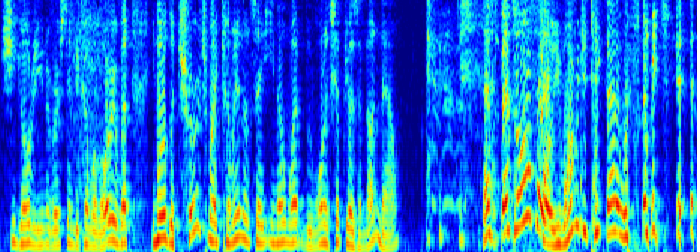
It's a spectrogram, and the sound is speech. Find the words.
she go to university and become a lawyer? But you know, the church might come in and say, you know what, we won't accept you as a nun now. that's that's awful. Why would you take that away from a kid?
